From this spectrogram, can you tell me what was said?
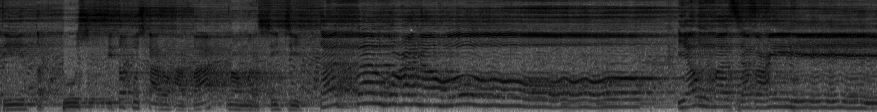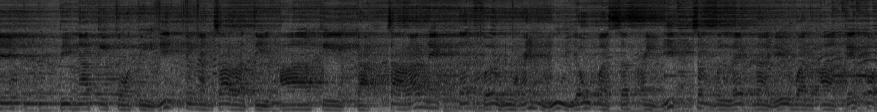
ditebus. Ditebus karo apa? Nomor siji. Tadbahu anahu yauma sab'ihi bingakikotihi dengan cara diakikah carane tadbahu yauma sab'ihi sembelihna hewan akikah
